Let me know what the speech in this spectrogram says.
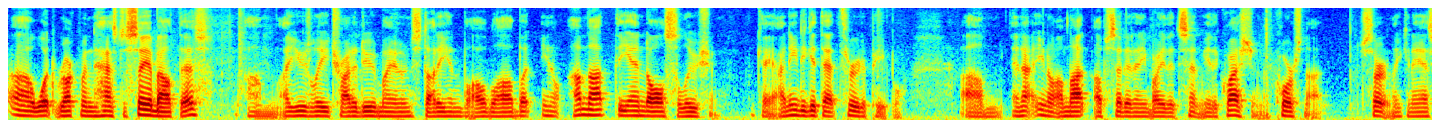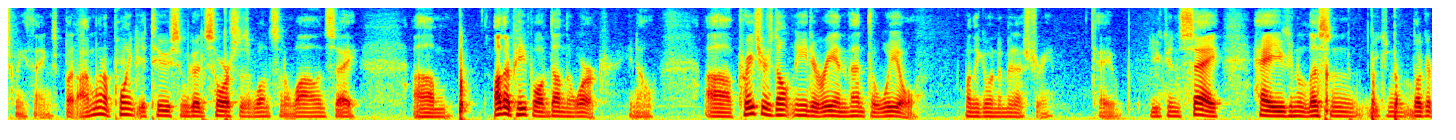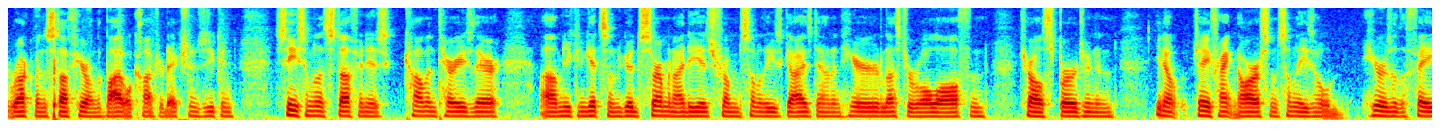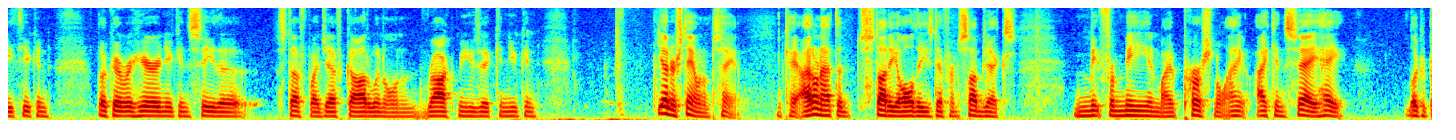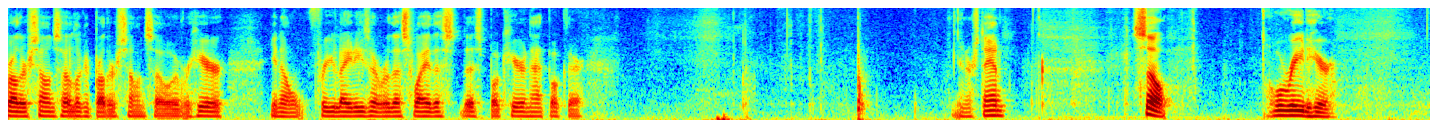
uh, what ruckman has to say about this. Um, i usually try to do my own study and blah blah but you know i'm not the end all solution okay? I need to get that through to people. Um, and I, you know i'm not upset at anybody that sent me the question. Of course not. Certainly can ask me things but i'm going to point you to some good sources once in a while and say um, other people have done the work. You know, uh, preachers don't need to reinvent the wheel when they go into ministry. Okay, you can say, hey, you can listen, you can look at Ruckman's stuff here on the Bible contradictions. You can see some of the stuff in his commentaries there. Um, you can get some good sermon ideas from some of these guys down in here, Lester Roloff and Charles Spurgeon and you know J. Frank Norris and some of these old heroes of the faith. You can look over here and you can see the stuff by Jeff Godwin on rock music, and you can you understand what I'm saying. Okay, I don't have to study all these different subjects from me and my personal. I, I can say, hey, look at brother so and so, look at brother so and so over here. You know, for you ladies over this way, this this book here and that book there. You understand? So, we'll read here.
